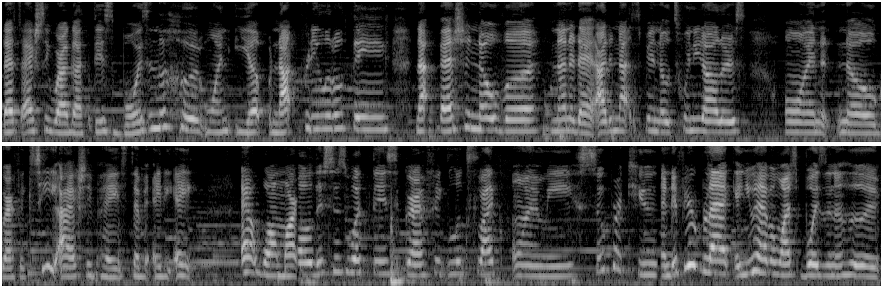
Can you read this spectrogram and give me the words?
That's actually where I got this Boyz n the Hood one. Yep, not Pretty Little Thing, not Fashion Nova, none of that. I did not spend no $20 on no graphic tee. I actually paid 788 at Walmart. So this is what this graphic looks like on me. Super cute. And if you're black and you haven't watched Boyz n the Hood,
